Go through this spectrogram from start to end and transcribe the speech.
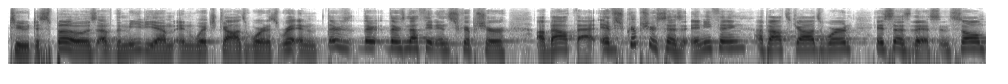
to dispose of the medium in which God's word is written. There's, there, there's nothing in scripture about that. If scripture says anything about God's word, it says this in Psalm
